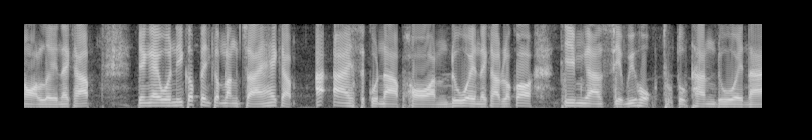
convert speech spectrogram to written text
นอนเลยนะครับ ยังไงวันนี้ก็เป็นกำลังใจให้กับอาอายสกุณาพรด้วยนะครับ แล้วก็ทีมงานเสียงวิหกทุกๆท่านด้วยนะ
